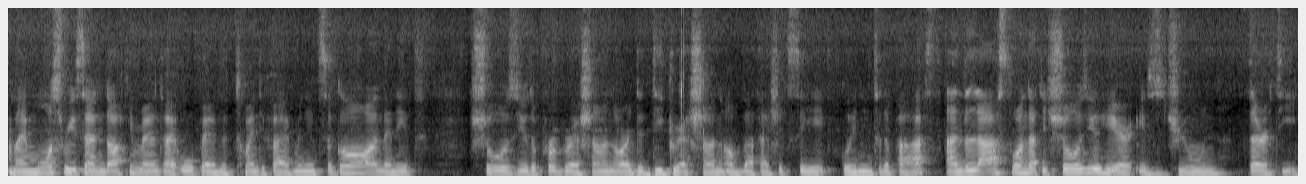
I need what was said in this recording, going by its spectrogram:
my most recent document I opened 25 minutes ago, and then it shows you the progression or the digression of that, I should say, going into the past. And the last one that it shows you here is June 30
